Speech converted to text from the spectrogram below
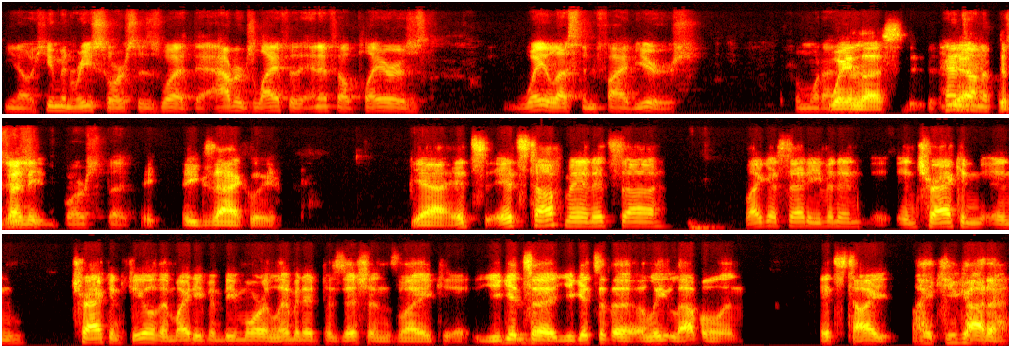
you know human resources what the average life of the nfl player is way less than five years from what i way heard. less. Depends yeah, on the position depending, of course but exactly. Yeah it's it's tough man. It's uh like i said even in in track and in track and field it might even be more limited positions. Like you get to you get to the elite level and it's tight. Like you gotta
